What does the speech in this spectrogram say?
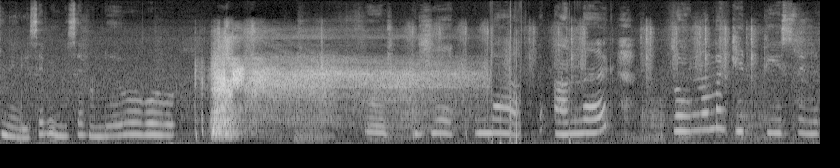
sinirli, sevimli, sevimli. Anlık, anlık. Zoruna mı gittiyseniz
